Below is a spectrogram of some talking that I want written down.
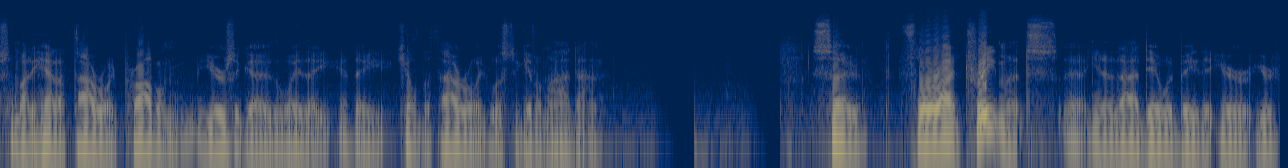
somebody had a thyroid problem years ago, the way they they killed the thyroid was to give them iodine. So, fluoride treatments, uh, you know, the idea would be that you're you're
